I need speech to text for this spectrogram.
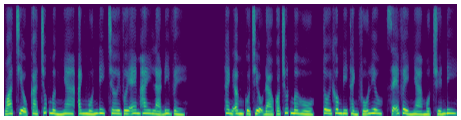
Qua triệu ca chúc mừng nha, anh muốn đi chơi với em hay là đi về? Thanh âm của triệu đào có chút mơ hồ, tôi không đi thành phố Liêu, sẽ về nhà một chuyến đi.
